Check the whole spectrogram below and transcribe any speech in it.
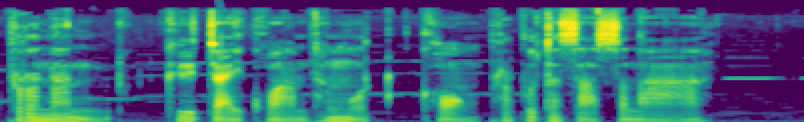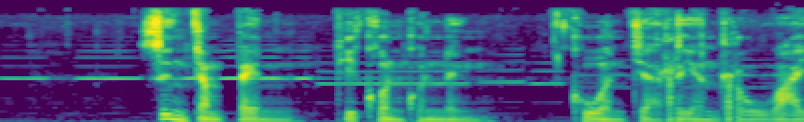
เพราะนั่นคือใจความทั้งหมดของพระพุทธศาสนา ซึ่งจำเป็นที่คนคนหนึ่งควรจะเรียนรู้ไว้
